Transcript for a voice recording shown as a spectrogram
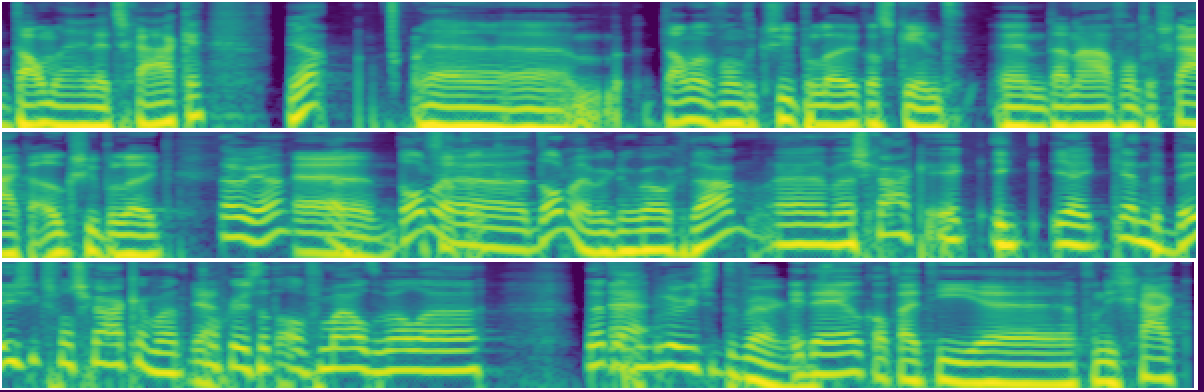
dammen en het schaken. Ja. Eh, dammen vond ik superleuk als kind. En daarna vond ik schaken ook superleuk. Oh ja? Eh, ja ik Damme, zat eh, Damme heb ik nog wel gedaan. Eh maar schaken, ik, ik, ja, ik ken de basics van schaken, maar Ja. toch is dat al voor mij altijd wel eh, net even een bruggetje te ver Ik geweest. deed ook altijd die, van die schaak,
